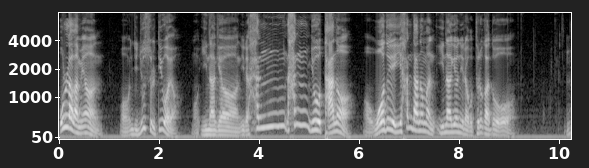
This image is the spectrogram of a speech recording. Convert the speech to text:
올라가면 어 이제 뉴스를 띄워요. 어 이낙연 이래 한 한 요 단어 어 워드에 이 한 단어만 이낙연이라고 들어가도 음?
